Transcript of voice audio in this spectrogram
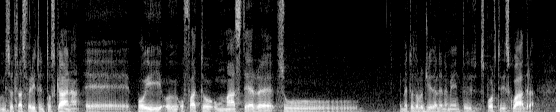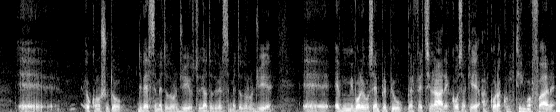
mi sono trasferito in Toscana, e poi ho, ho, fatto un master su metodologie di allenamento e sport di squadra e, e ho conosciuto diverse metodologie, ho studiato diverse metodologie e, e, mi volevo sempre più perfezionare, cosa che ancora continuo a fare,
